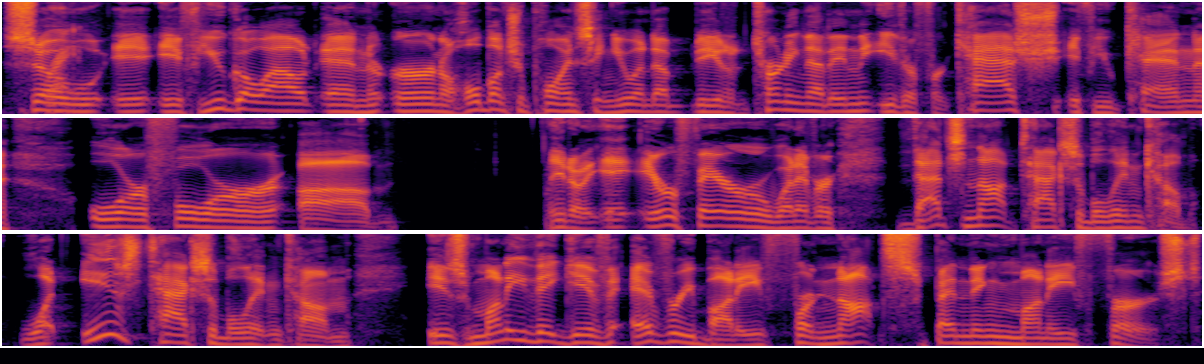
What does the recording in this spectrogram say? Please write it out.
So right. if you go out and earn a whole bunch of points and you end up you know turning that in either for cash if you can or for um, you know airfare or whatever, that's not taxable income. What is taxable income is money they give everybody for not spending money first.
